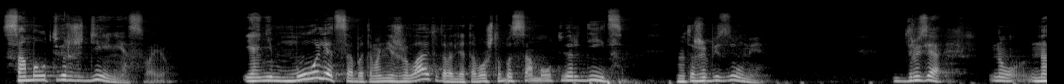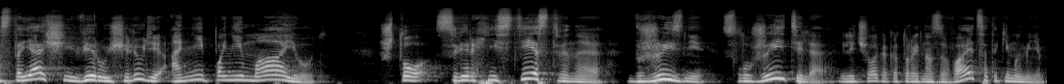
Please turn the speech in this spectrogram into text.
самоутверждение свое. И они молятся об этом, они желают этого для того, чтобы самоутвердиться. Но это же безумие. Друзья, ну, настоящие верующие люди, они понимают, что сверхъестественное в жизни служителя или человека, который называется таким именем,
